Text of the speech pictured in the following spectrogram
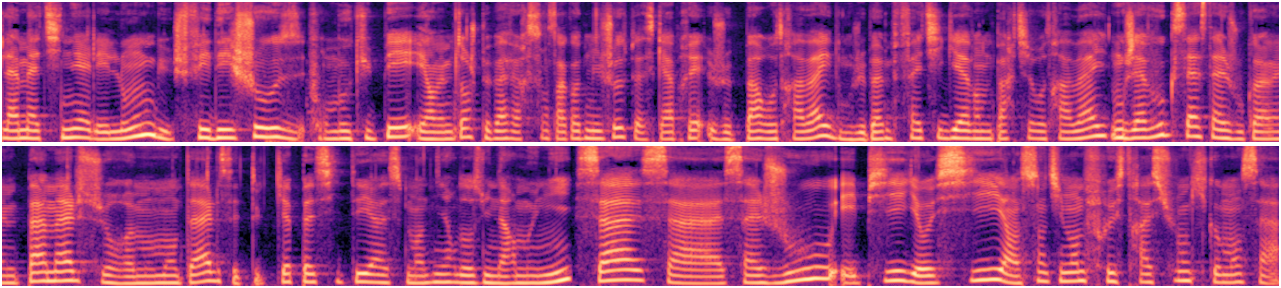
la matinée elle est longue, je fais des choses pour m'occuper et en même temps je peux pas faire 150 000 choses parce qu'après je pars au travail, donc je vais pas me fatiguer avant de partir au travail. Donc j'avoue que ça, ça joue quand même pas mal sur mon mental, cette capacité à se maintenir dans une harmonie. Ça, ça, ça joue et puis il y a aussi un sentiment de frustration qui commence à,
